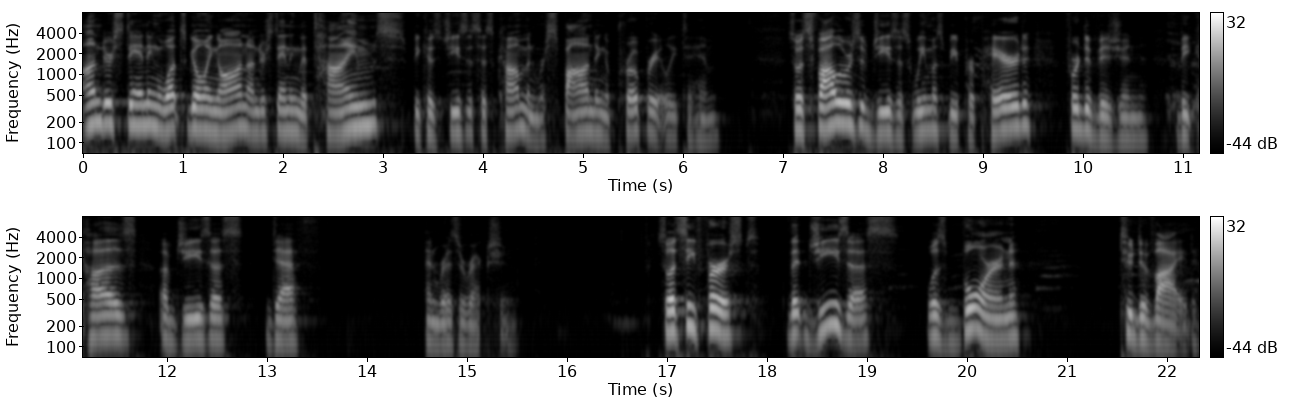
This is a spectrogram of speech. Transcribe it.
understanding what's going on, understanding the times because Jesus has come and responding appropriately to him. So, as followers of Jesus, we must be prepared for division because of Jesus' death and resurrection. So, let's see first that Jesus was born to divide.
